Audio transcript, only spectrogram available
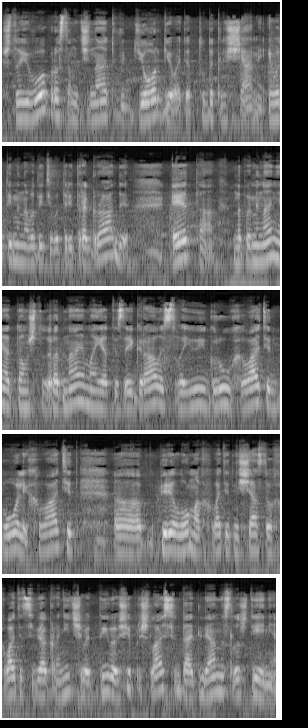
что его просто начинают выдергивать оттуда клещами. И вот именно вот эти вот ретрограды, это напоминание о том, что, родная моя, ты заигралась свою игру, хватит боли, хватит э, переломов, хватит несчастья, хватит себя ограничивать, ты вообще пришла сюда для наслаждения.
